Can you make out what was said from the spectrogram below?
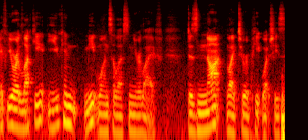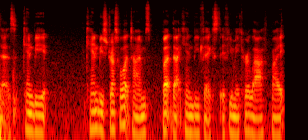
If you are lucky, you can meet one Celeste in your life. Does not like to repeat what she says. Can be can be stressful at times, but that can be fixed if you make her laugh by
